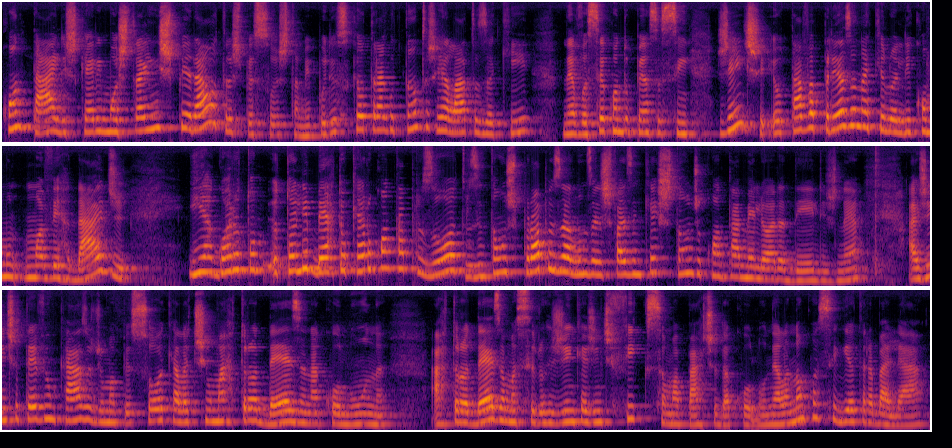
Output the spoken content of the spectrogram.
contar, eles querem mostrar e inspirar outras pessoas também. Por isso que eu trago tantos relatos aqui, né? Você quando pensa assim, gente, eu estava presa naquilo ali como uma verdade e agora eu tô, eu tô liberta, eu quero contar para os outros. Então, os próprios alunos, eles fazem questão de contar a melhora deles, né? A gente teve um caso de uma pessoa que ela tinha uma artrodese na coluna. Artrodese é uma cirurgia em que a gente fixa uma parte da coluna. Ela não conseguia trabalhar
